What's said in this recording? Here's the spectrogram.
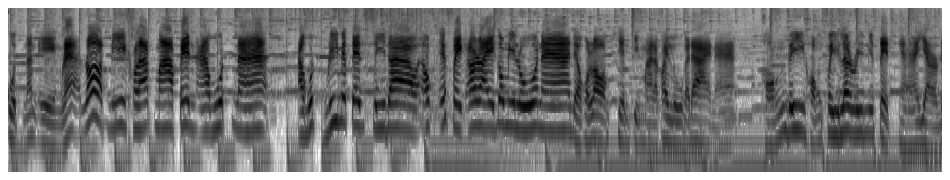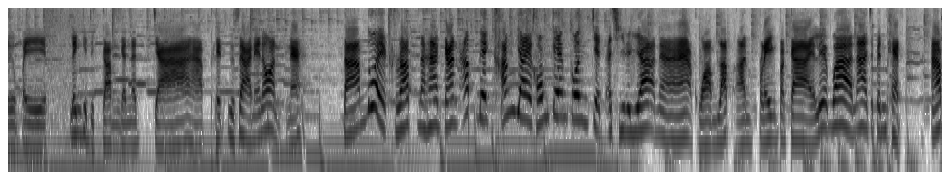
กุฎนั่นเอง และรอบนี้ครับมาเป็นอาวุธนะฮะอาวุธรีเมเต็ดซีดาวออฟเอฟเฟกอะไรก็ไม่รู้นะ เดี๋ยวเขาลองเกมจริงมาแล้วค่อยรู้ก็ได้นะฮะของดีของฟรีและรีเมเต็ดนะฮะอย่าลืมไป เล่นกิจกรรมกันนะจ๊ะเพชรอุตสาแน่นอนนะตามด้วยครับนะฮะการอัปเดตครั้งใหญ่ของเกมกล7อัจฉริยะนะฮะความลับอันเปล่งประกาย เรียกว่าน่าจะเป็นแพทอัพ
